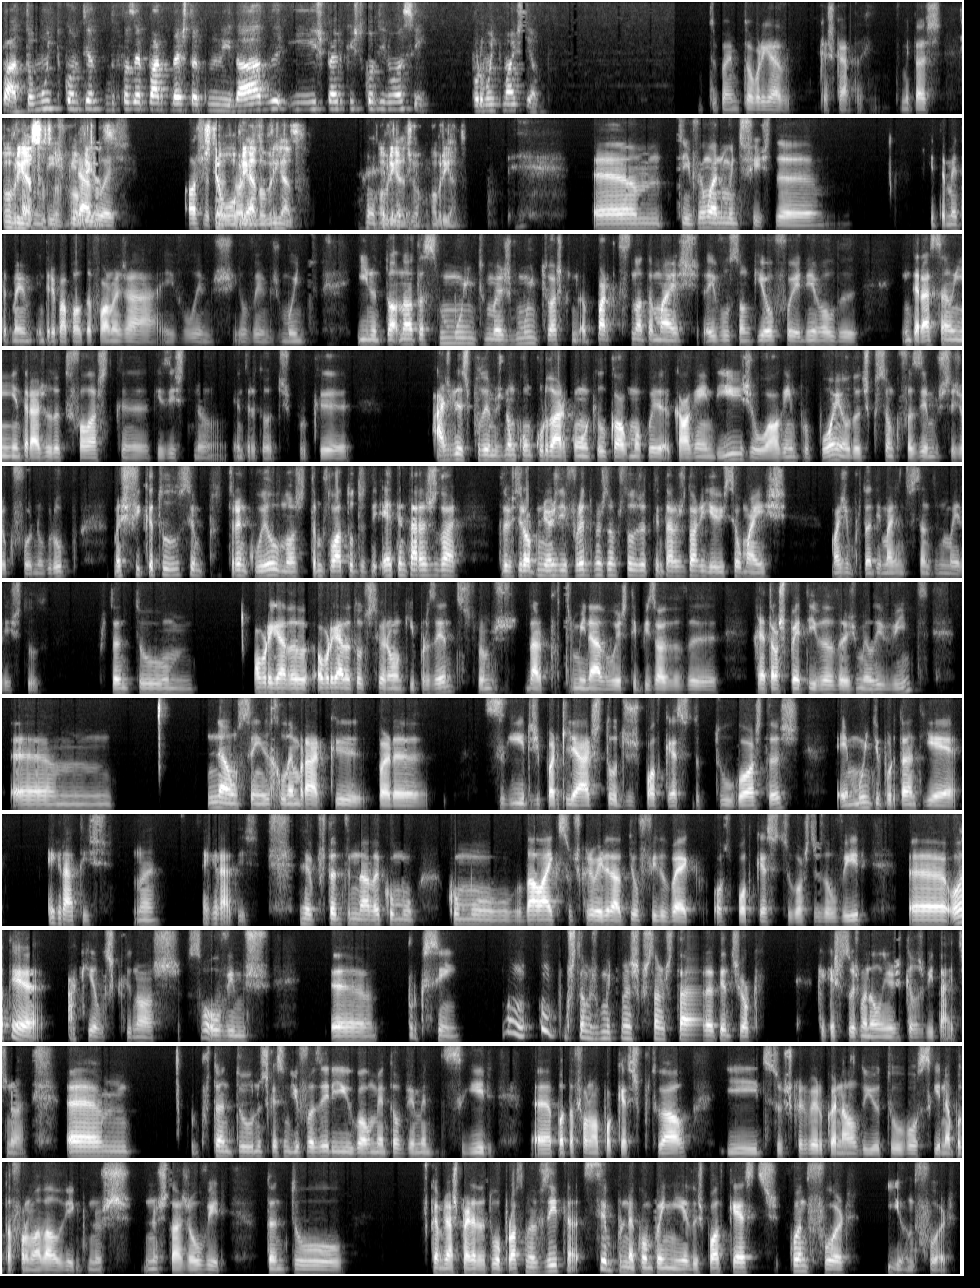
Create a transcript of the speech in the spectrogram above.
estou muito contente de fazer parte desta comunidade e espero que isto continue assim, por muito mais tempo. Muito bem, muito obrigado, Cascata. Também estás, obrigado, estás muito inspirado obrigado. hoje. Oh, isto é o obrigado, obrigado. Obrigado, João. Obrigado. Um, sim, foi um ano muito fixe. De... E também, também entrei para a plataforma, já evoluímos, evoluímos muito e nota-se muito, mas muito, acho que a parte que se nota mais a evolução que eu foi a nível de interação e interajuda que tu falaste que, que existe no, entre todos, porque às vezes podemos não concordar com aquilo que, alguma coisa, que alguém diz ou alguém propõe ou da discussão que fazemos, seja o que for no grupo, mas fica tudo sempre tranquilo, nós estamos lá todos, é tentar ajudar. Podemos ter opiniões diferentes, mas estamos todos a tentar ajudar e isso é o mais, mais importante e mais interessante no meio disto tudo. Portanto, obrigado, obrigado a todos que estiveram aqui presentes. Vamos dar por terminado este episódio de retrospectiva de 2020. Um, não sem relembrar que para seguires e partilhares todos os podcasts de que tu gostas é muito importante e é, é grátis, não é? É grátis. É, portanto, nada como, como dar like, subscrever e dar o teu feedback aos podcasts que tu gostas de ouvir, uh, ou até aqueles que nós só ouvimos uh, porque sim. Não, não, gostamos muito, mas gostamos de estar atentos ao que que é que as pessoas mandam ali aqueles bitites, não é? Um, portanto, não se esqueçam de o fazer e igualmente, obviamente, de seguir a plataforma Podcasts Portugal e de subscrever o canal do YouTube ou seguir na plataforma de áudio em que nos, nos estás a ouvir. Portanto, ficamos à espera da tua próxima visita, sempre na companhia dos podcasts, quando for e onde for.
